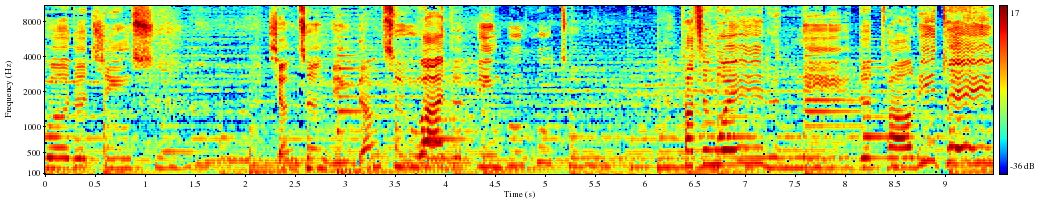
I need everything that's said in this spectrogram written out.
过的情书，想证明当初爱的并不糊涂。他曾为了你的逃离颓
